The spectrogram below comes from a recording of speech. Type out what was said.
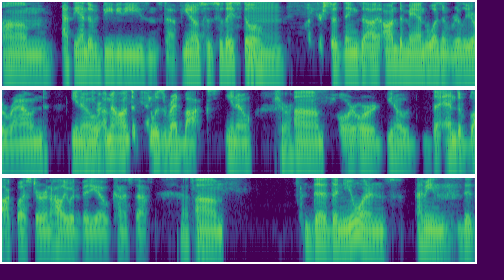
um at the end of DVDs and stuff, you know, so so they still Mm, understood things. Uh, on demand wasn't really around, you know. Right. I mean, on demand was Redbox, you know, sure, um, or or you know, the end of Blockbuster and Hollywood Video kind of stuff. that's right. Um, the the new ones, I mean, the,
